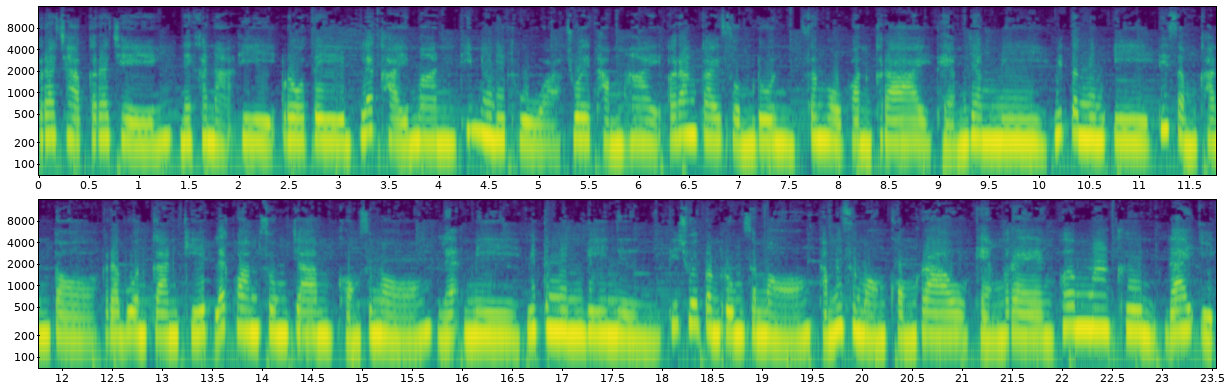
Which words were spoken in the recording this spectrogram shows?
กระชับกระเฉง ในขณะที่โปรตีนและไขมันที่มีในถั่ว ช่วยทำให้ร่างกายสมดุล สงบผ่อนคลาย แถมยังมีวิตามินอ e ีที่สำคัญต่อกระบวนการคิดและความทรงจำของสมอง และมีวิตามิน B1 ที่ช่วยบำรุงสมองทำให้สมองของเราแข็งแรงเพิ่มมากขึ้นได้อีก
